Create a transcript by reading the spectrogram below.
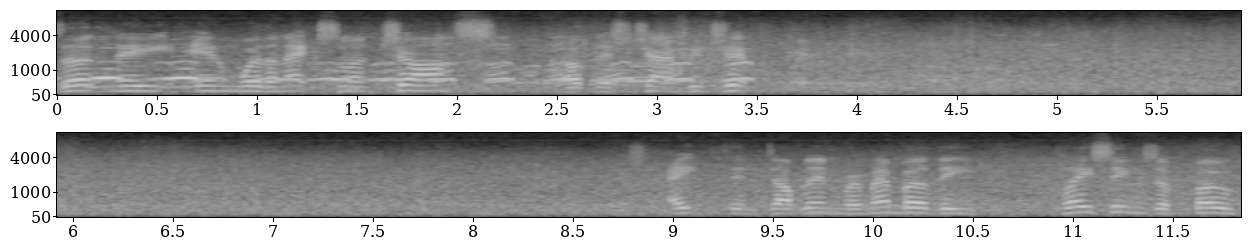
Certainly in with an excellent chance of this championship. eighth in Dublin. Remember the placings of both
